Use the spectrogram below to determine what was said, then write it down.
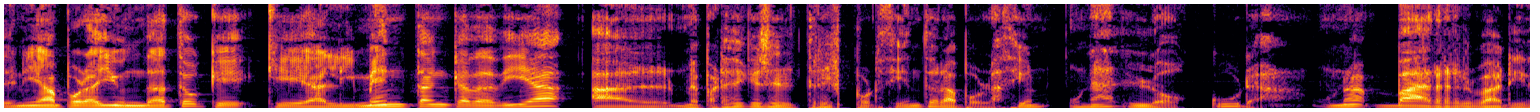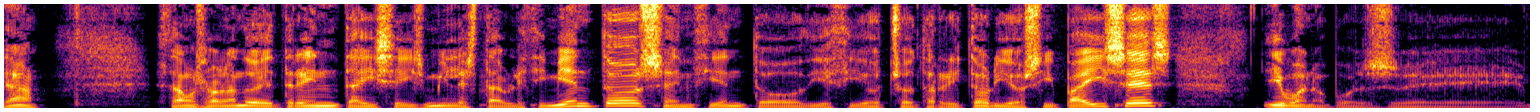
Tenía por ahí un dato que, que, alimentan cada día al, me parece que es el 3% de la población. Una locura, una barbaridad. Estamos hablando de 36.000 establecimientos en 118 territorios y países. Y bueno, pues eh,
